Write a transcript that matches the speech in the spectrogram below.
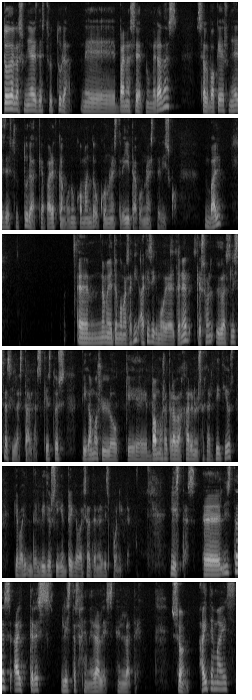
todas las unidades de estructura eh, van a ser numeradas, salvo aquellas unidades de estructura que aparezcan con un comando con una estrellita, con un asterisco. Em, no me detengo más aquí. Aquí sí que me voy a detener, que son las listas y las tablas, que esto es, digamos, lo que vamos a trabajar en los ejercicios del vídeo siguiente que vais a tener disponible. Listas. Eh, listas, hay tres listas generales en LaTeX. Son Itemize,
